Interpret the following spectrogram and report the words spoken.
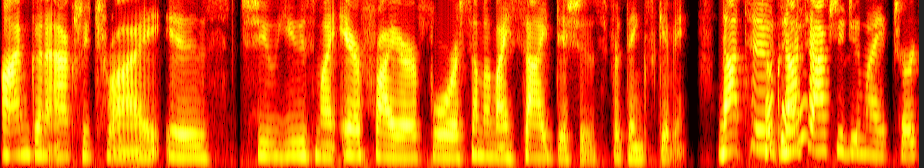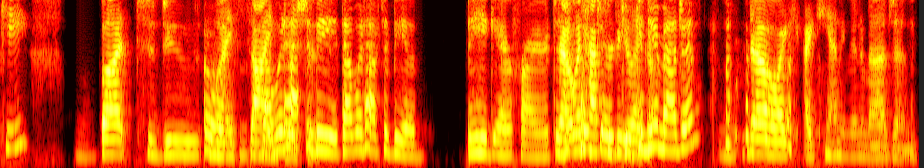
I'm going to actually try is to use my air fryer for some of my side dishes for Thanksgiving. Not to Okay. not to actually do my turkey, but to do Oh, my side that would dishes. have to be that would have to be a big air fryer. To That would have to be like Can a- you imagine? no, I, I can't even imagine.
